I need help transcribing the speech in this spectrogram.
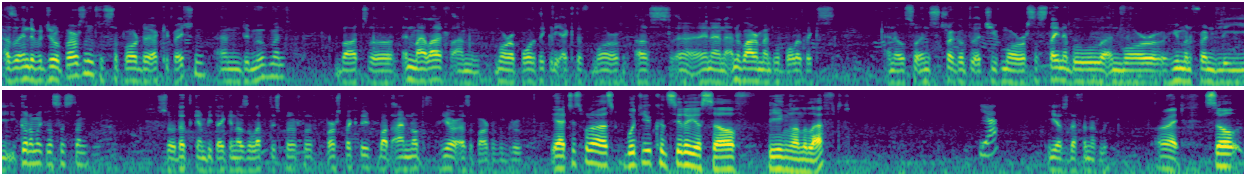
as an individual person to support the occupation and the movement. But uh, in my life, I'm more politically active, more as uh, in an environmental politics, and also in struggle to achieve more sustainable and more human-friendly economical system. So that can be taken as a leftist perspective. But I'm not here as a part of a group. Yeah, I just want to ask: Would you consider yourself being on the left? Yeah. Yes, definitely. All right. So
